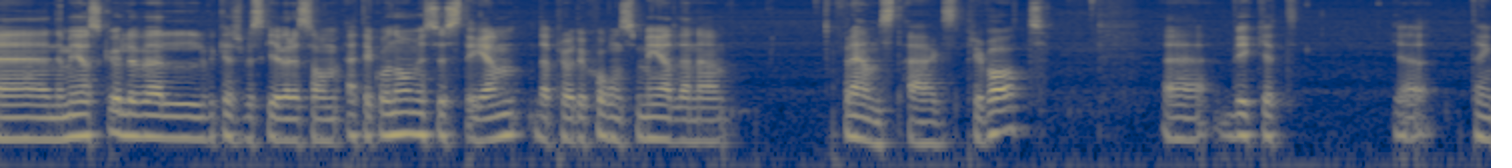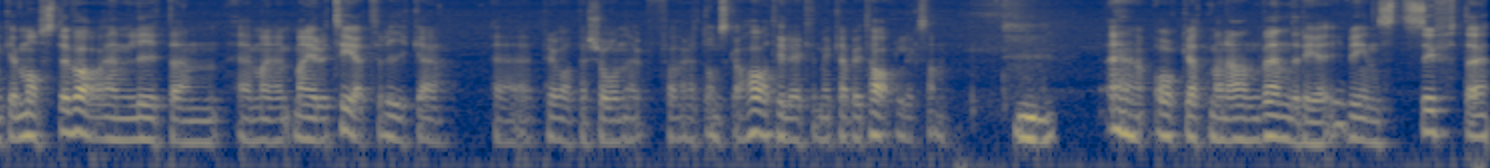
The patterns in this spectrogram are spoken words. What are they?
Eh, nej, men jag skulle väl kanske beskriva det som ett ekonomiskt system där produktionsmedlen främst ägs privat. Eh, vilket jag tänker måste vara en liten eh, majoritet rika eh, privatpersoner för att de ska ha tillräckligt med kapital. Liksom. Mm. Eh, och att man använder det i vinstsyfte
